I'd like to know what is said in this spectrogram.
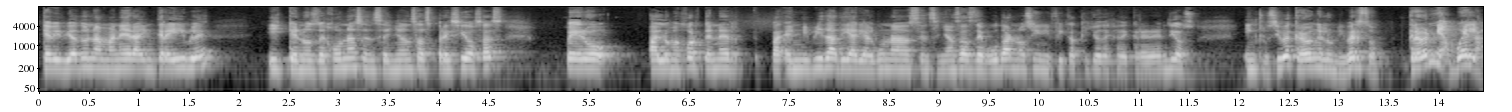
que vivió de una manera increíble y que nos dejó unas enseñanzas preciosas, pero a lo mejor tener en mi vida diaria algunas enseñanzas de Buda no significa que yo deje de creer en Dios. Inclusive creo en el universo, creo en mi abuela.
